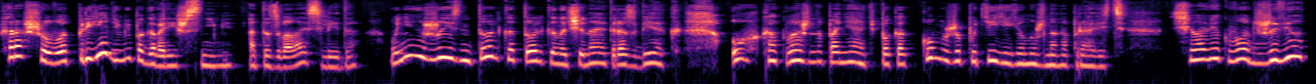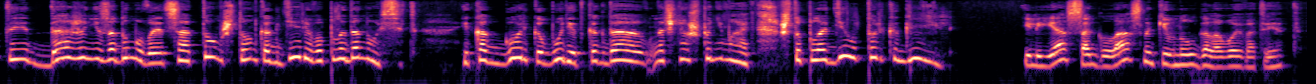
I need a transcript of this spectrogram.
«Хорошо, вот приедем и поговоришь с ними», — отозвалась Лида. «У них жизнь только-только начинает разбег. Ох, как важно понять, по какому же пути ее нужно направить. Человек вот живет и даже не задумывается о том, что он как дерево плодоносит. И как горько будет, когда начнешь понимать, что плодил только гниль». Илья согласно кивнул головой в ответ.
